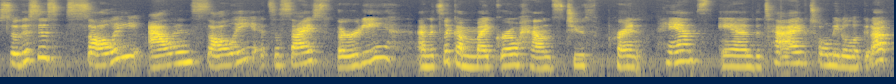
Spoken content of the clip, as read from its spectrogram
So this is Solly, Allen Solly. It's a size 30 and it's like a micro houndstooth print pants and the tag told me to look it up.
